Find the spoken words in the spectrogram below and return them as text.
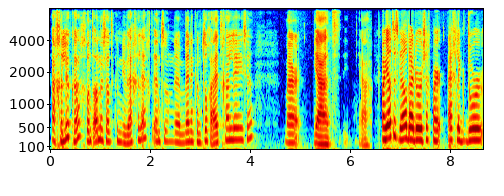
Ja, gelukkig, want anders had ik hem nu weggelegd. En toen eh, ben ik hem toch uit gaan lezen. Maar ja, het, ja, Maar je had dus wel daardoor, zeg maar, eigenlijk door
